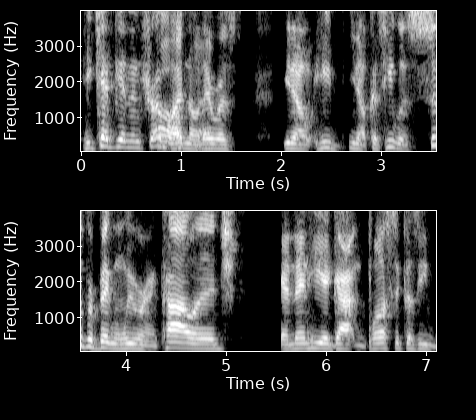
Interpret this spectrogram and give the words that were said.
He kept getting in trouble. Oh, okay. I know there was, you know, he, you know, because he was super big when we were in college, and then he had gotten busted because he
